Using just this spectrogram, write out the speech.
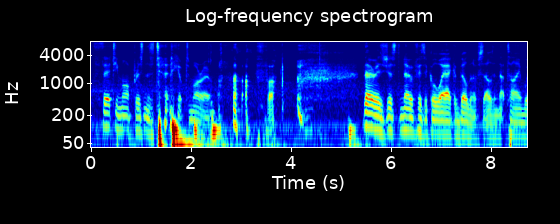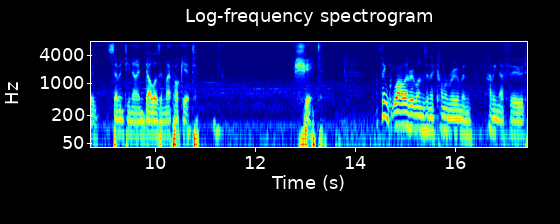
30 more prisoners turning up tomorrow. oh, fuck. There is just no physical way I could build enough cells in that time with $79 in my pocket. Shit. I think while everyone's in a common room and having their food,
